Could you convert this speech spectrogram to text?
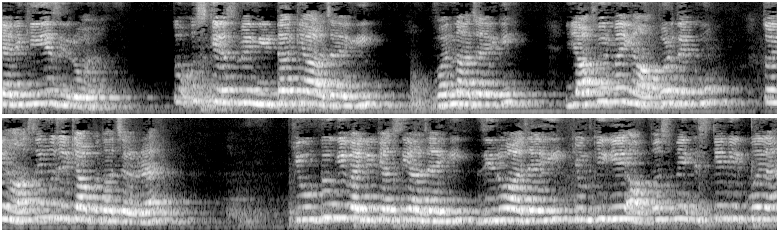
यानी कि ये ज़ीरो है। तो उस केस में नीटा क्या आ जाएगी? वन आ जाएगी, या फिर मैं यहाँ पर देखूँ तो यहाँ से मुझे क्या पता चल रहा है? Q2 की वैल्यू कैसी आ जाएगी? ज़ीरो आ जाएगी, क्योंकि ये आपस में इसके भी इक्वल है।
